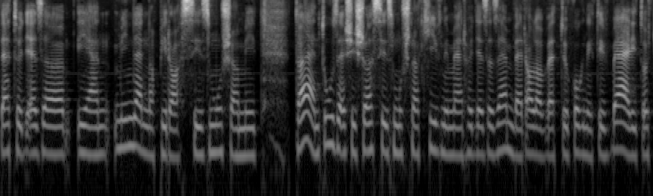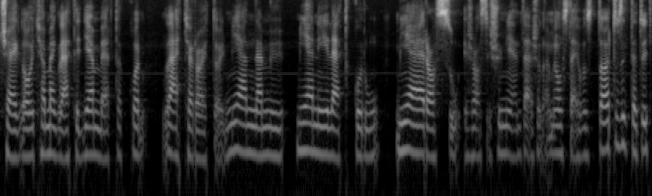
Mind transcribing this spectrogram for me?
tehát, hogy ez a ilyen mindennapi rasszizmus, amit talán túlzás is rasszizmusnak hívni, mert hogy ez az ember alapvető kognitív beállítottsága, hogyha meglát egy embert, akkor látja rajta, hogy milyen nemű, milyen életkorú, milyen rasszú, és azt is, hogy milyen társadalmi osztályhoz tartozik. Tehát, hogy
